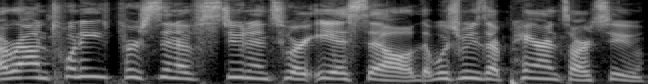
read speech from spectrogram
around 20% of students who are esl which means their parents are too.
